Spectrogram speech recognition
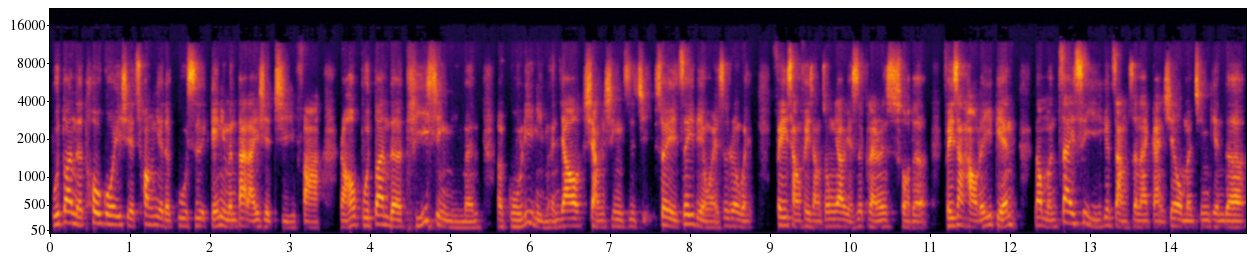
不断的透过一些创业的故事给你们带来一些激发，然后不断的提醒你们，呃，鼓励你们要相信自己。所以这一点我也是认为非常非常重要，也是 Clarence 说的非。非常好的一点。那我们再次以一个掌声来感谢我们今天的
